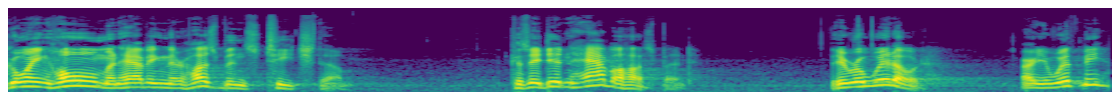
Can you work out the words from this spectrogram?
going home and having their husbands teach them because they didn't have a husband. They were widowed. Are you with me?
